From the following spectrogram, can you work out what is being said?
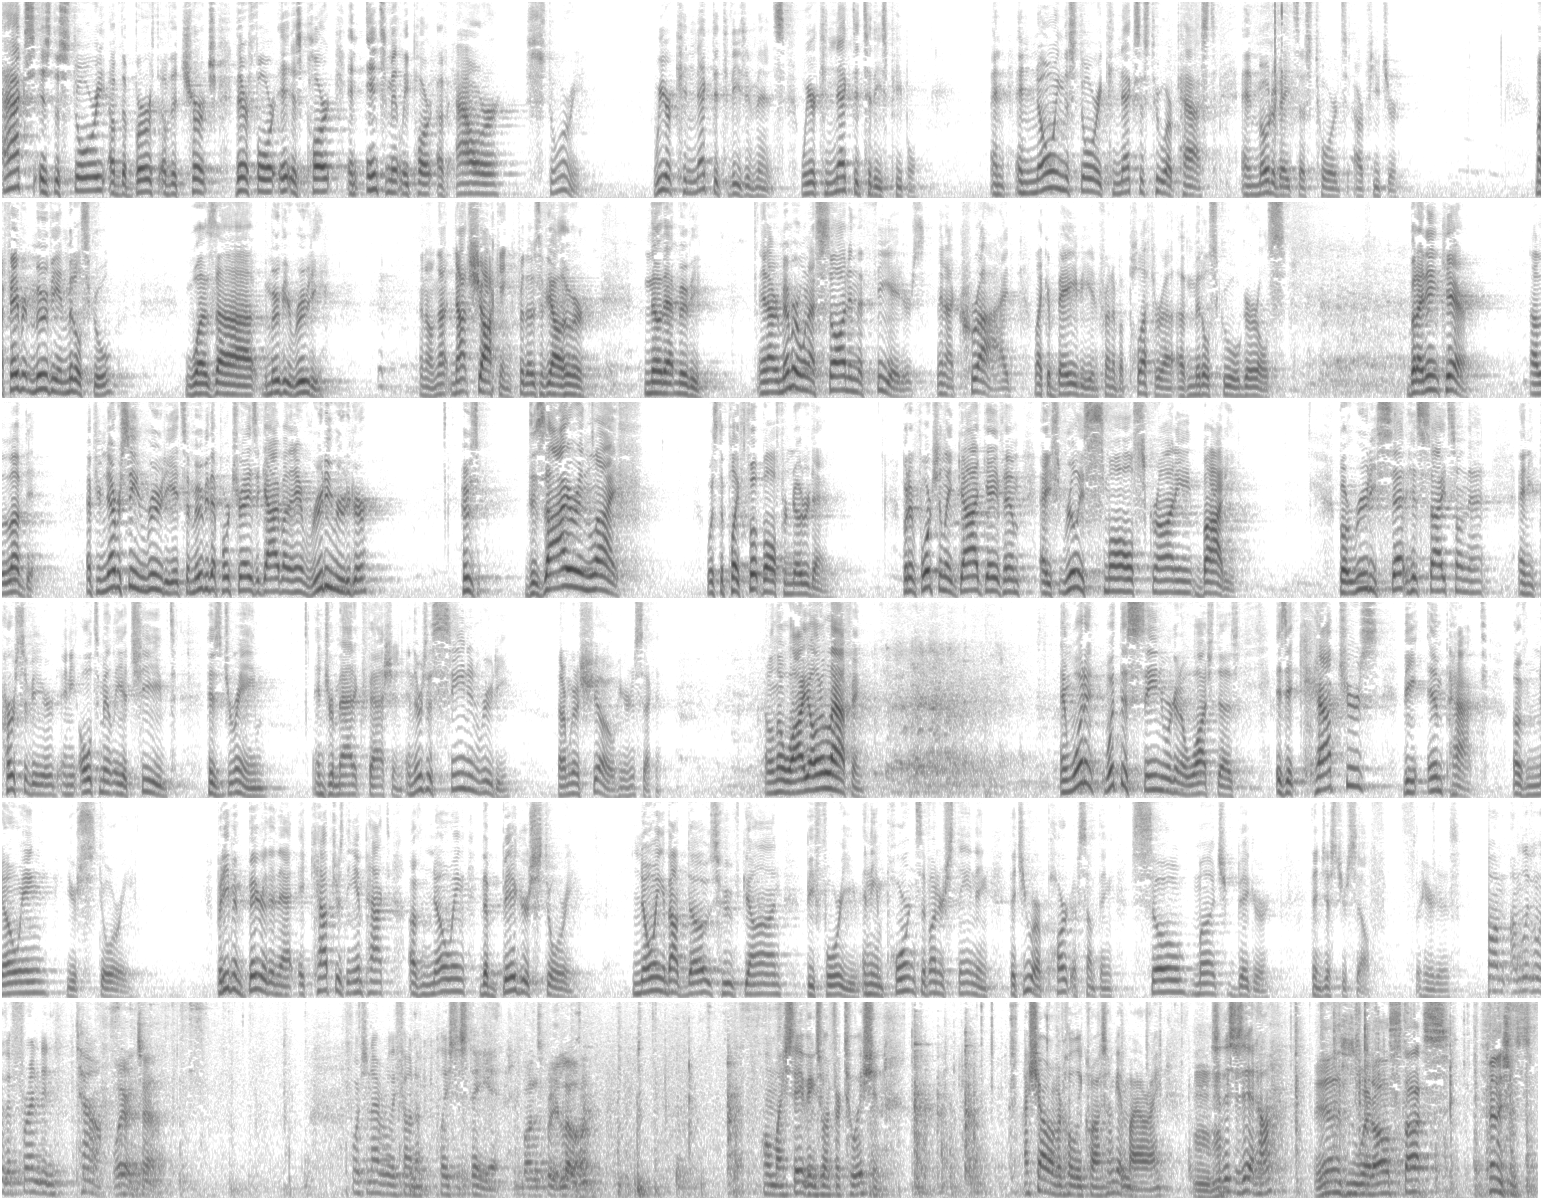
Acts is the story of the birth of the church. Therefore, it is part and intimately part of our story. We are connected to these events, we are connected to these people. And, and knowing the story connects us to our past and motivates us towards our future. My favorite movie in middle school was uh, the movie Rudy. I know, not, not shocking for those of y'all who are, know that movie. And I remember when I saw it in the theaters, and I cried like a baby in front of a plethora of middle school girls. but I didn't care. I loved it. If you've never seen Rudy, it's a movie that portrays a guy by the name of Rudy Ruettiger, whose desire in life was to play football for Notre Dame. But unfortunately, God gave him a really small, scrawny body. But Rudy set his sights on that and he persevered and he ultimately achieved his dream in dramatic fashion. And there's a scene in Rudy that I'm going to show here in a second. I don't know why y'all are laughing. and what, it, what this scene we're going to watch does is it captures the impact of knowing your story. But even bigger than that, it captures the impact of knowing the bigger story, knowing about those who've gone before you and the importance of understanding that you are a part of something so much bigger than just yourself. So here it is. I'm, I'm living with a friend in town. Where in town? Fortunately, I haven't really found a place to stay yet. Funds pretty low, huh? All my savings went for tuition. I shower over at Holy Cross. I'm getting by all right. Mm-hmm. So this is it, huh? Yeah, this is where it all starts, finishes.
